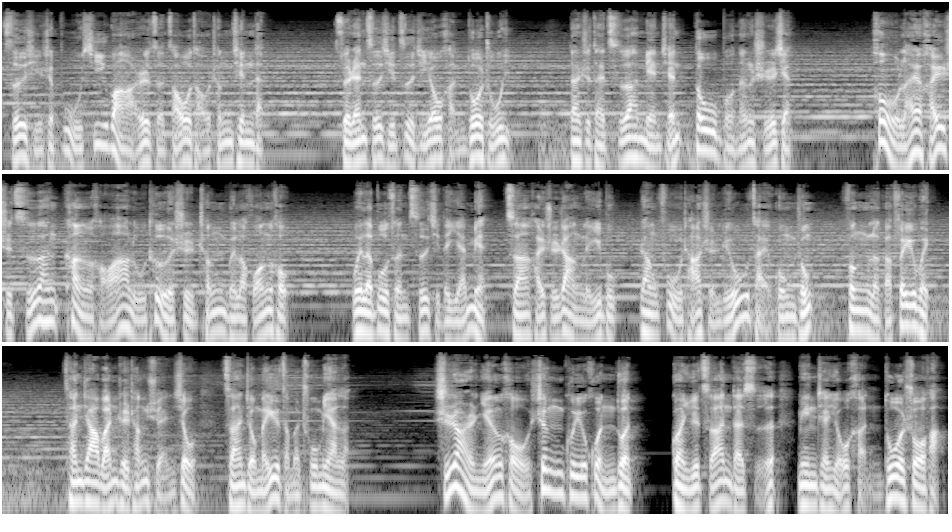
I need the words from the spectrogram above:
慈禧是不希望儿子早早成亲的。虽然慈禧自己有很多主意，但是在慈安面前都不能实现。后来还是慈安看好阿鲁特氏成为了皇后，为了不损慈禧的颜面，慈安还是让了一步，让富察氏留在宫中，封了个妃位。参加完这场选秀，慈安就没怎么出面了。十二年后，身归混沌。关于慈安的死，民间有很多说法。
